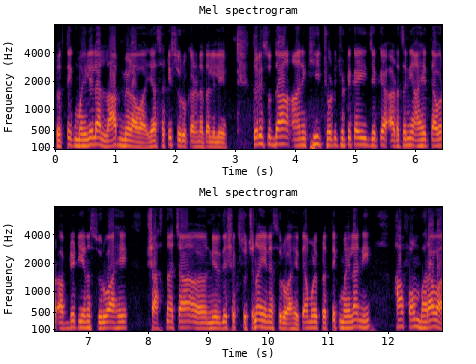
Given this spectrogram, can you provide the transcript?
प्रत्येक महिलेला लाभ मिळावा यासाठी सुरू करण्यात आलेली आहे. तरी सुद्धा आणखी छोटे छोटे काही जे काही अडचणी आहेत त्यावर अपडेट येणं सुरू आहे. शासनाच्या निर्देशक सूचना येण्यास सुरू आहे. त्यामुळे प्रत्येक महिलांनी हा फॉर्म भरावा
